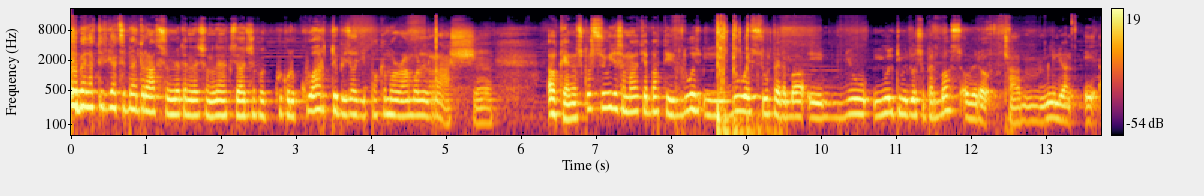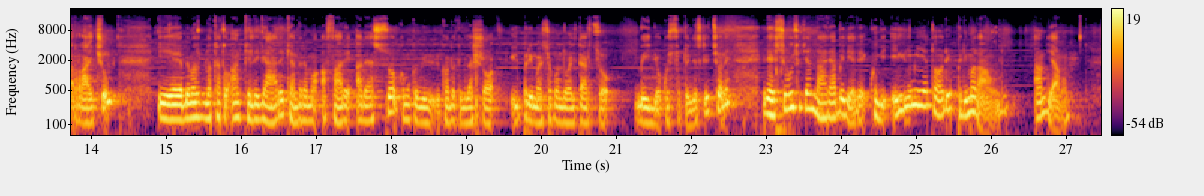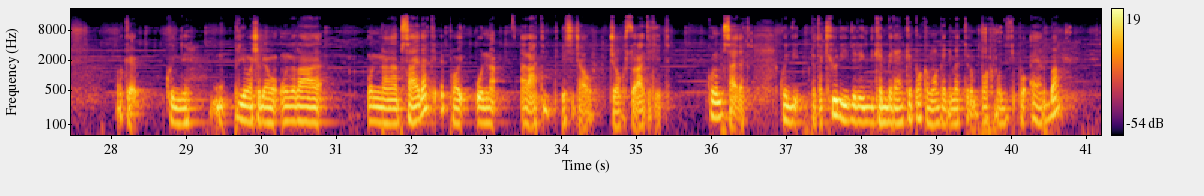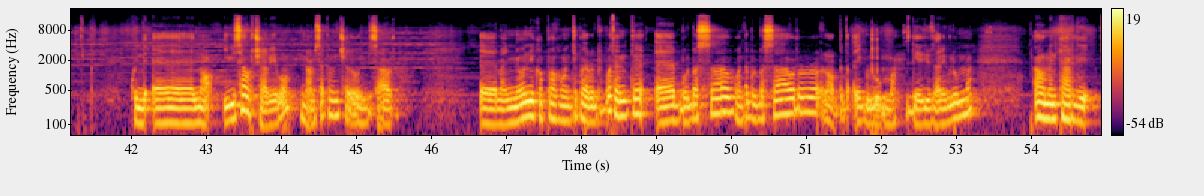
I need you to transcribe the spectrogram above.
E bella a tutti ragazzi, bentornati sul mio canale, sono Lennox e oggi qui con il quarto episodio di Pokémon Rumble Rush. Ok, nello scorso video siamo andati a battere i due, i due super boss, gli ultimi due super boss, ovvero Charmeleon e Raichu. E abbiamo sbloccato anche le gare che andremo a fare adesso, comunque vi ricordo che vi lascerò il primo, il secondo e il terzo video qui sotto in descrizione. Ed è subito di andare a vedere, quindi eliminatori primo round, andiamo. Ok, quindi prima abbiamo un, ra, un Psyduck e poi un Ratic, e sì ciao, c'ho questo Raticate con un Psyduck, quindi aspetta chiudi direi di cambiare anche Pokémon, anche di mettere un Pokémon di tipo erba, quindi eh, no, Ivysaur ce l'avevo, no mi sa che non c'avevo Ivysaur, eh, ma il mio unico Pokémon tipo erba più potente è Bulbasaur, quanto è Bulbasaur? No, aspetta, è Gloom, direi di usare Gloom, aumentargli,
